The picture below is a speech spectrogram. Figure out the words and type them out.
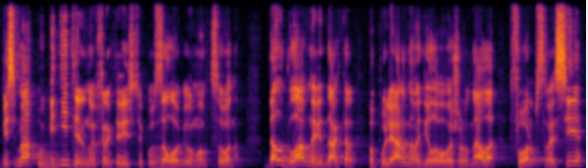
Весьма убедительную характеристику залоговым аукционам дал главный редактор популярного делового журнала Forbes Россия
